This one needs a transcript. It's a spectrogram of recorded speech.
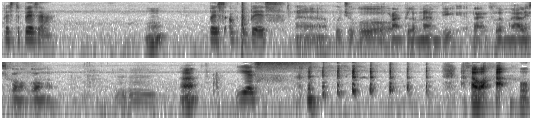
Best the best ah. Hmm? best of the best nah bojoku orang gelem nanti orang gelem ngalis kongkong mm -hmm. hah yes awakmu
